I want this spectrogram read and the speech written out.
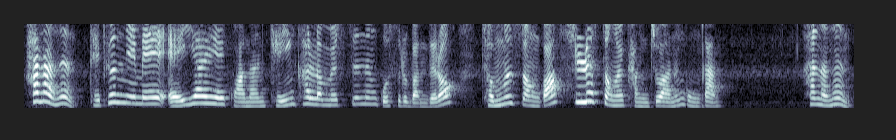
하나는 대표님의 AI에 관한 개인 칼럼을 쓰는 곳으로 만들어 전문성과 신뢰성을 강조하는 공간. 하나는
